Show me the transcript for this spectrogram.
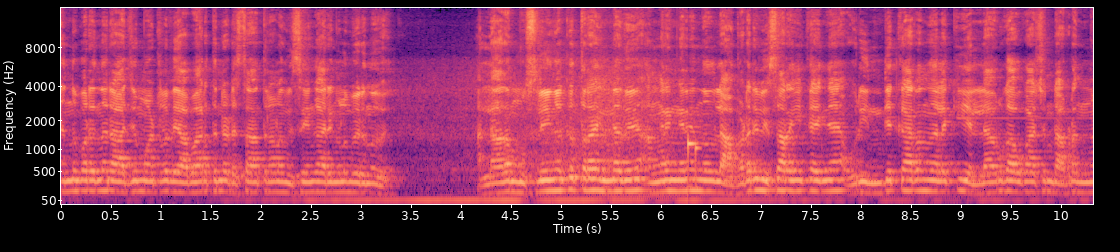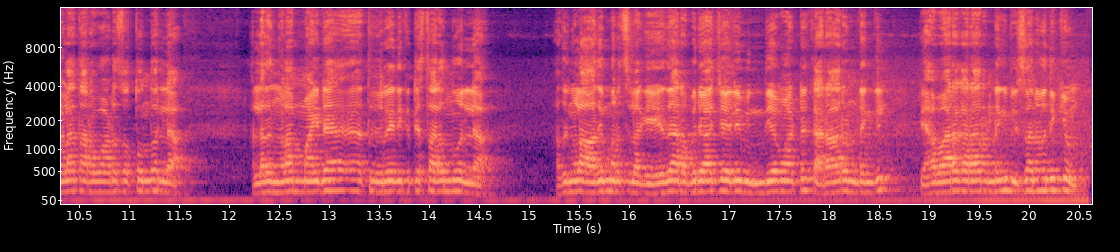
എന്ന് പറയുന്ന രാജ്യമായിട്ടുള്ള വ്യാപാരത്തിന്റെ അടിസ്ഥാനത്തിലാണ് വിസയും കാര്യങ്ങളും വരുന്നത്. അല്ലാതെ മുസ്ലിങ്ങൾക്ക് ഇത്ര ഇന്നത് അങ്ങനെ ഇങ്ങനെ ഒന്നുമില്ല. അവിടെ ഒരു വിസ ഇറങ്ങിക്കഴിഞ്ഞാൽ ഒരു ഇന്ത്യക്കാരെന്ന നിലയ്ക്ക് എല്ലാവർക്കും അവകാശമുണ്ട്. അവിടെ നിങ്ങളെ തറവാട് സ്വത്തൊന്നുമല്ല. അല്ലാതെ നിങ്ങളെ അമ്മയുടെ തീറെഴുതി കിട്ടിയ സ്ഥലമൊന്നുമല്ല. അത് നിങ്ങൾ ആദ്യം മനസ്സിലാക്കി. ഏത് അറബ് രാജ്യമായാലും ഇന്ത്യയുമായിട്ട് കരാറുണ്ടെങ്കിൽ വ്യാപാര കരാറുണ്ടെങ്കിൽ വിസ അനുവദിക്കും.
